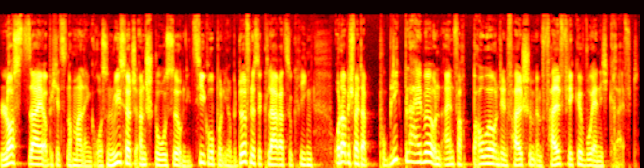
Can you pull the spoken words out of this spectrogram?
lost sei, ob ich jetzt nochmal einen großen Research anstoße, um die Zielgruppe und ihre Bedürfnisse klarer zu kriegen, oder ob ich weiter publik bleibe und einfach baue und den Fallschirm im Fall flicke, wo er nicht greift.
